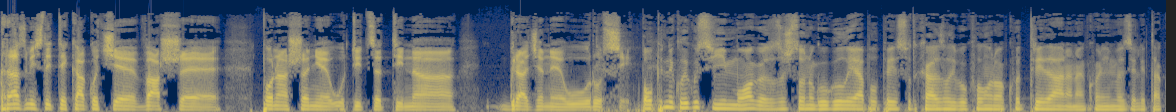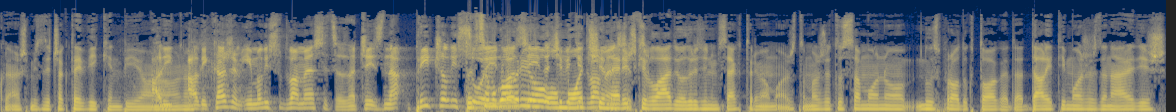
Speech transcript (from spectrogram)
razmislite kako će vaše ponašanje uticati na građane u Rusiji. Pa upitne koliko si mogao, zato što ono Google i Apple Pay su otkazali bukvalno roku od tri dana nakon invazije ili tako, znaš, mislim da čak taj vikend bio. Ono, ali, ono. ali kažem, imali su dva meseca, znači zna, pričali su o invaziji da će biti dva meseca. To samo govori o moći američke vlade u određenim sektorima možda, možda je to samo ono nus produkt toga, da, da li ti možeš da narediš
